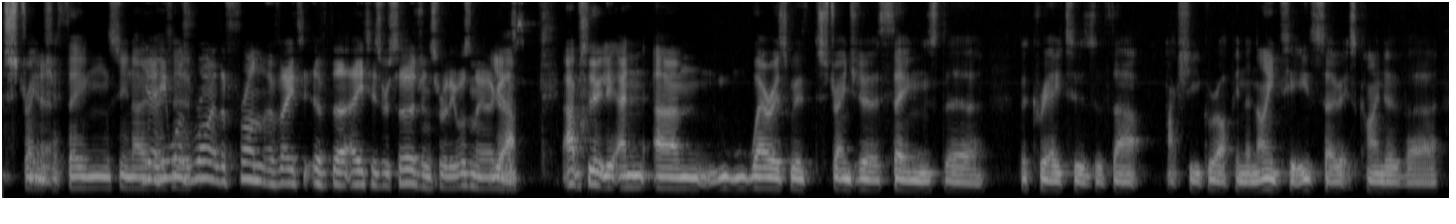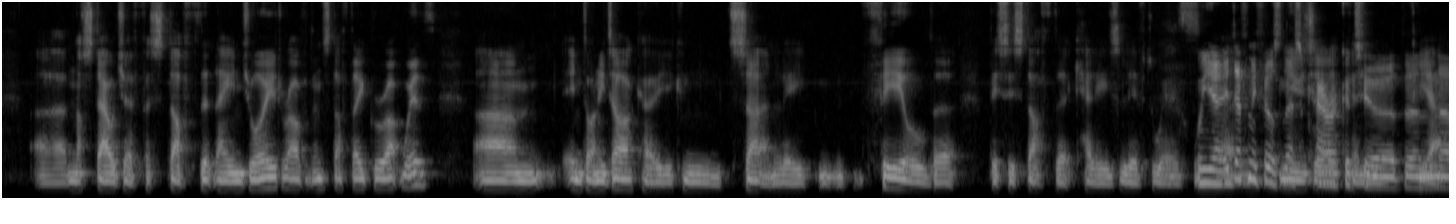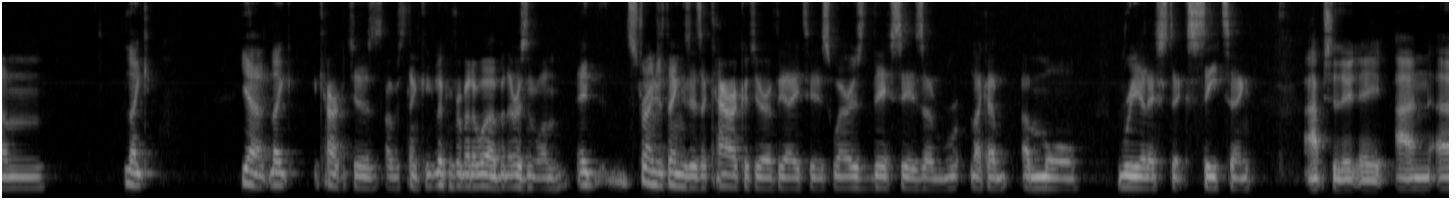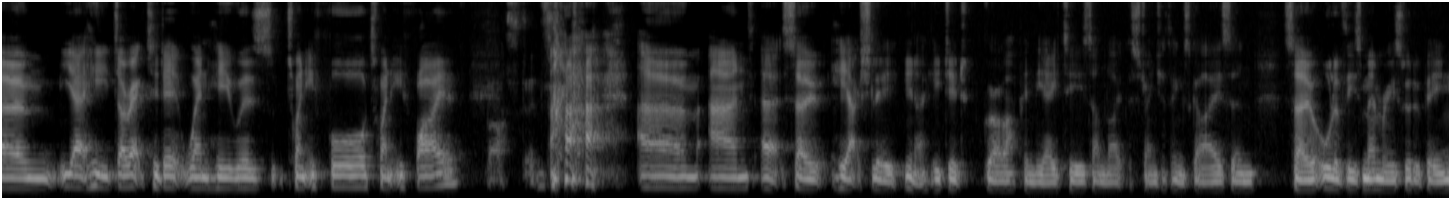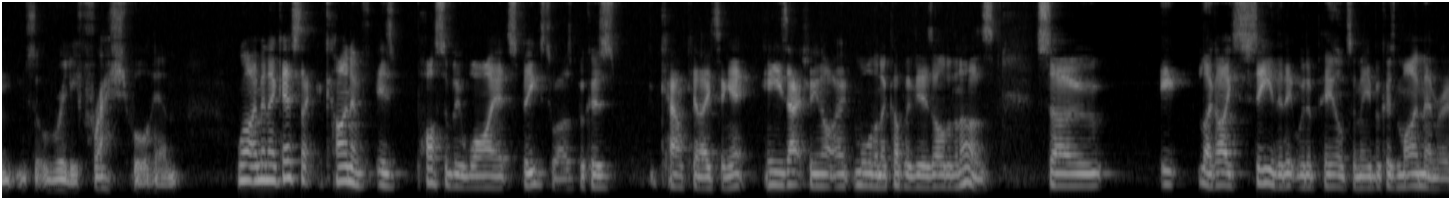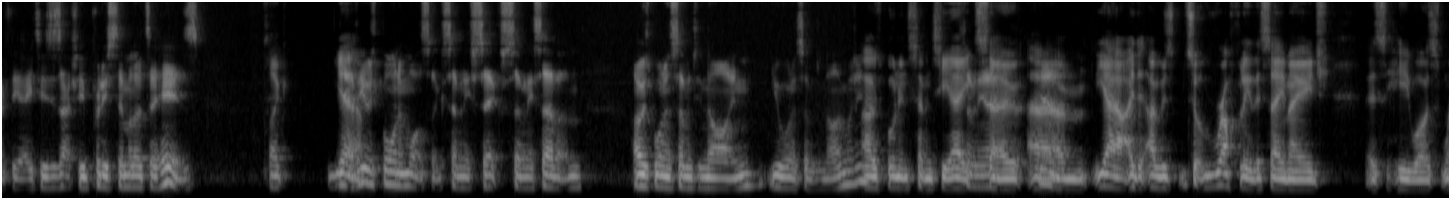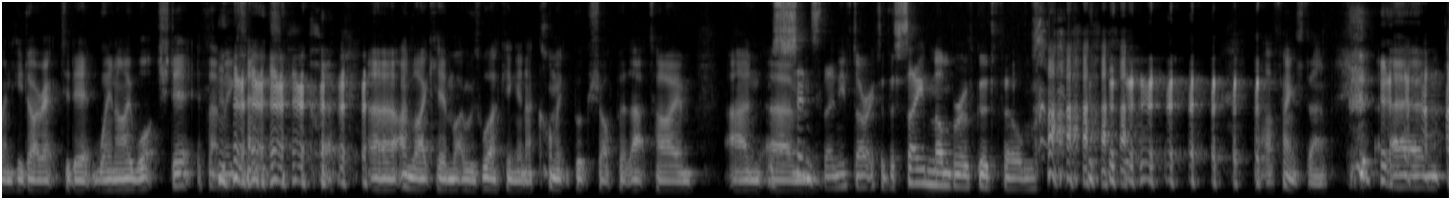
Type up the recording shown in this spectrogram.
Stranger Yeah. Things. You know, Yeah, he there's a- was right at the front of 80, of the eighties resurgence, really, wasn't he? I Yeah. guess. Absolutely, and um, whereas with Stranger Things, the the creators of that actually grew up in the nineties, so it's kind of uh, uh, nostalgia for stuff that they enjoyed rather than stuff they grew up with. Um, in Donnie Darko, you can certainly feel that this is stuff that Kelly's lived with. Well, yeah, it um, definitely feels less caricature and- than yeah. um, like yeah, like caricatures. I was thinking, looking for a better word, but there isn't one. It, Stranger Things is a caricature of the eighties, whereas this is a like a, a more realistic seating. Absolutely. And um, yeah, he directed it when he was 24, 25. Bastards. um, and uh, so he actually, you know, he did grow up in the 80s, unlike the Stranger Things guys. And so all of these memories would have been sort of really fresh for him. Well, I mean, I guess that kind of is possibly why it speaks to us because calculating it, he's actually not more than a couple of years older than us. So, it like I see that it would appeal to me because my memory of the eighties is actually pretty similar to his. Like, yeah, if he was born in what's like 76, 77. I was born in seventy nine. You were born in seventy nine, weren't you? I was born in 78. 78, So um, yeah, I, I was sort of roughly the same age as he was when he directed it when I watched it, if that makes sense. uh, unlike him, I was working in a comic book shop at that time. And um, Since then, you've directed the same number of good films. Oh, thanks, Dan. Um,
